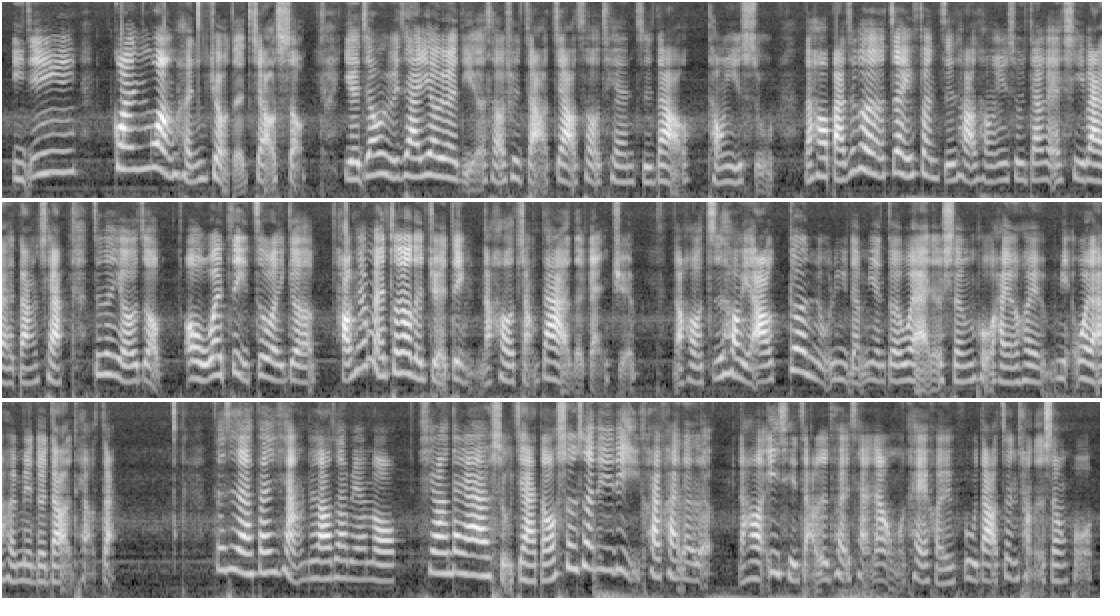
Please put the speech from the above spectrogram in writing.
已经观望很久的教授，也终于在六月底的时候去找教授签指导同意书。然后把这个这一份指导同意书交给戏拜的当下，真的有一种哦，我为自己做了一个好像蛮重要的决定，然后长大了的感觉。然后之后也要更努力的面对未来的生活，还有会面未来会面对到的挑战。这次的分享就到这边喽，希望大家的暑假都顺顺利利、快快乐乐，然后一起早日退散，让我们可以恢复到正常的生活。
